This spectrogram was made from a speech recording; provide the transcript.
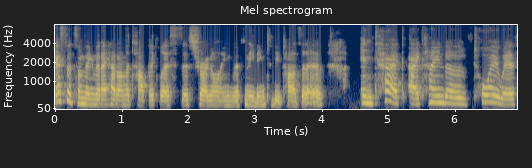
I guess that's something that I had on the topic list is struggling with needing to be positive in tech, I kind of toy with,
